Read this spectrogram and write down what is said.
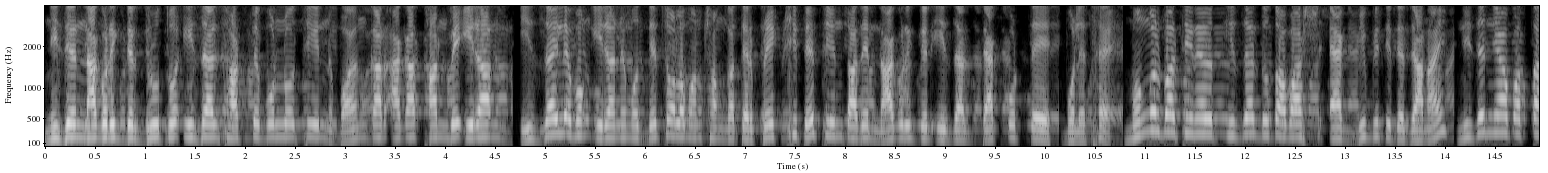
নিজের নাগরিকদের দ্রুত ইসরায়েল ছাড়তে বলল, চীন ভয়ঙ্কর আঘাত হানবে ইরান। ইসরায়েল এবং ইরানের মধ্যে চলমান সংঘাতের প্রেক্ষিতে চীন তাদের নাগরিকদের ইসরায়েল ত্যাগ করতে বলেছে। মঙ্গলবার চীনের ইসরায়েল দূতাবাস এক বিবৃতিতে জানায়, নিজের নিরাপত্তা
